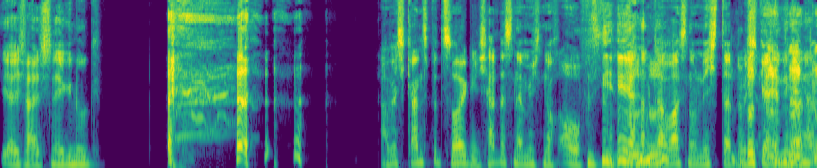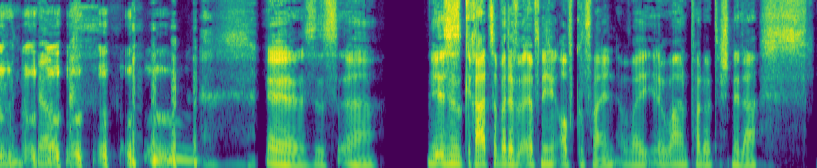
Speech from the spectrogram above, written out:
ja, ich war halt schnell genug. Aber ich kann es bezeugen. Ich hatte es nämlich noch auf. Ja. Da war es noch nicht dadurch geändert. ja. Ja, es ist, äh, mir ist es gerade so bei der Veröffentlichung aufgefallen, aber hier waren ein paar Leute schneller.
